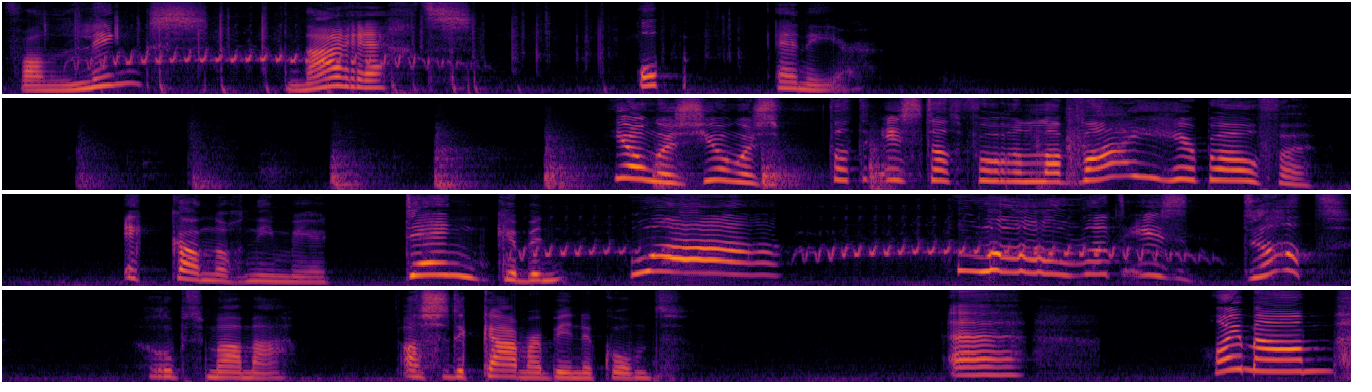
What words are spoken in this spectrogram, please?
Van links naar rechts, op en neer. Jongens, jongens, wat is dat voor een lawaai hierboven? Ik kan nog niet meer denken. Ben... Wow! Wow, wat is dat? roept mama als ze de kamer binnenkomt. Eh, hoi mam,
